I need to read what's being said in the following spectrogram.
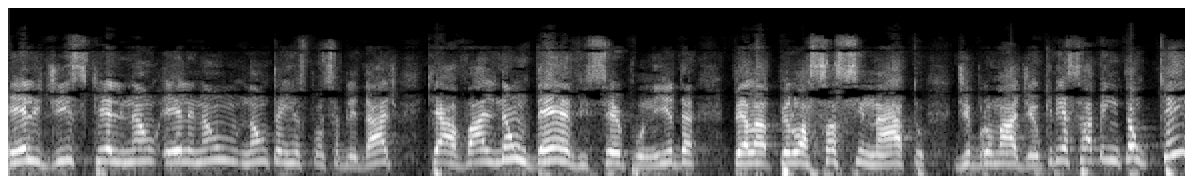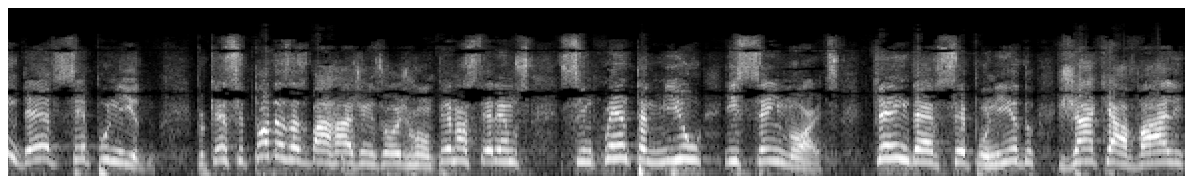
ele diz que ele não, ele não, não tem responsabilidade, que a Vale não deve ser punida pela, pelo assassinato de Brumadinho. Eu queria saber, então, quem deve ser punido. Porque se todas as barragens hoje romper, nós teremos 50 mil e 100 mortes. Quem deve ser punido, já que a Vale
